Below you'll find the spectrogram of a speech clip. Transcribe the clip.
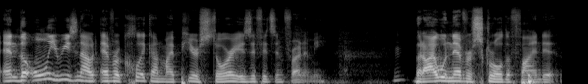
And the only reason I would ever click on my peer's story is if it's in front of me. But I would never scroll to find it.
